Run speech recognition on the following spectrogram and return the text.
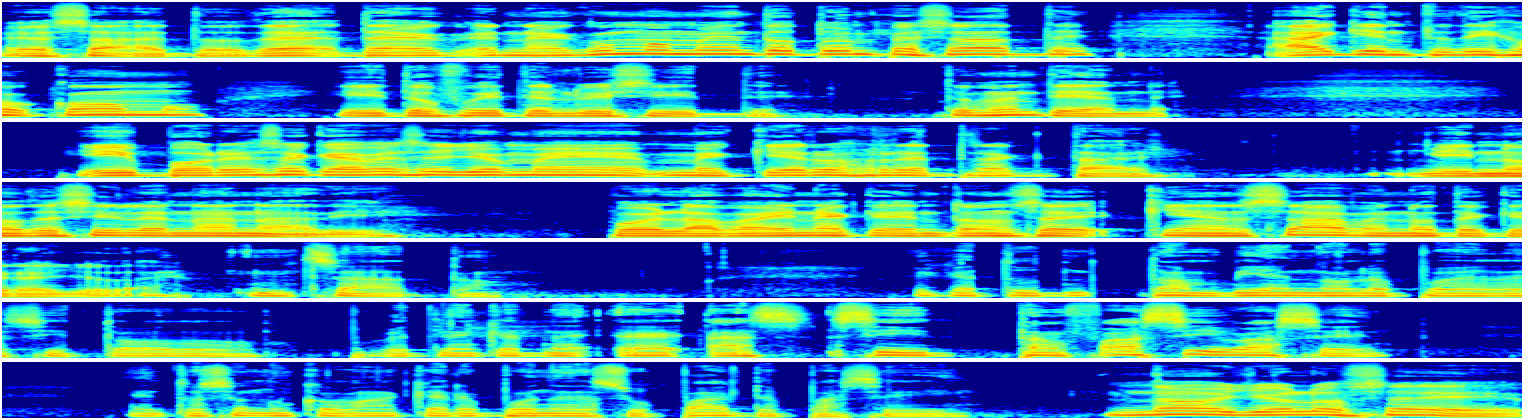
Exacto. De- de- en algún momento tú empezaste, alguien te dijo cómo y tú fuiste y lo hiciste. ¿Tú me entiendes? Y por eso es que a veces yo me, me quiero retractar y no decirle nada a nadie. Por la vaina que entonces, quien sabe, no te quiere ayudar. Exacto. Y que tú también no le puedes decir todo. Porque tiene que tener. eh, tan fácil va a ser, entonces nunca van a querer poner de su parte para seguir. No, yo lo sé,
